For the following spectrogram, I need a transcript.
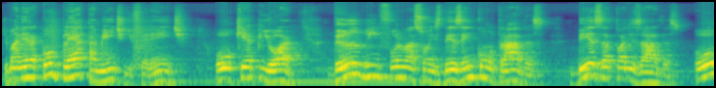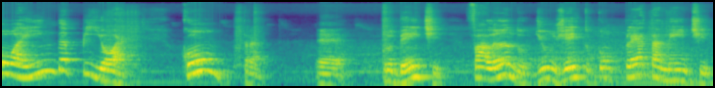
de maneira completamente diferente, ou o que é pior, dando informações desencontradas, desatualizadas, ou ainda pior, contra é, prudente, falando de um jeito completamente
